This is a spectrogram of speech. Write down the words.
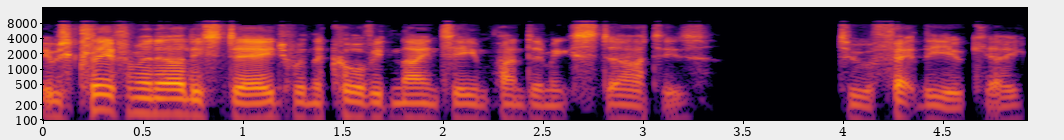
It was clear from an early stage when the COVID-19 pandemic started to affect the UK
